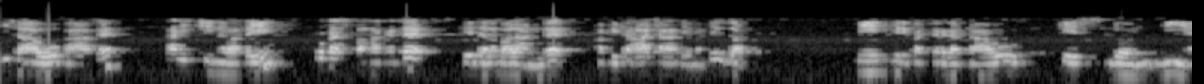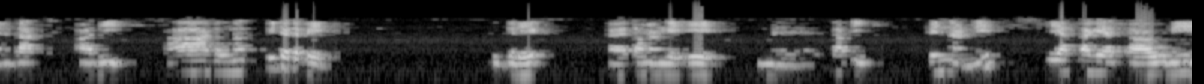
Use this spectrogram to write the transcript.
ඊසාවෝකාක පරිච්ඡින වශයෙන් කොටස් පහකට බෙදලා බලන්න අපිට ආචාර්ය මතේ උදව්. මේ ඉදිරිපත් කරගත්තා වූ කේස් දොන් නියදත් ආදී ආට උනත් පිටට පේන්නේ. පුද්ගලයෙක් තමන්ගේ ඒ සති පෙන්වන්නේ ඒ අත්ගේ අත්තා වූ මේ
